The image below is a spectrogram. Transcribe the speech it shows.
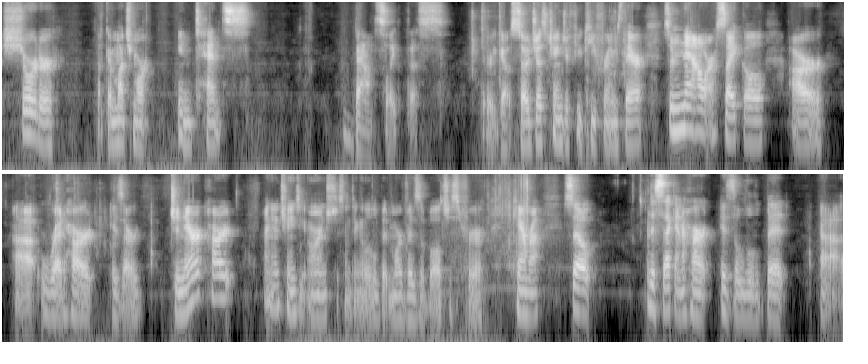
shorter, like a much more intense bounce like this. There we go. So just change a few keyframes there. So now our cycle, our uh, red heart is our generic heart. I'm going to change the orange to something a little bit more visible just for camera. So the second heart is a little bit uh,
